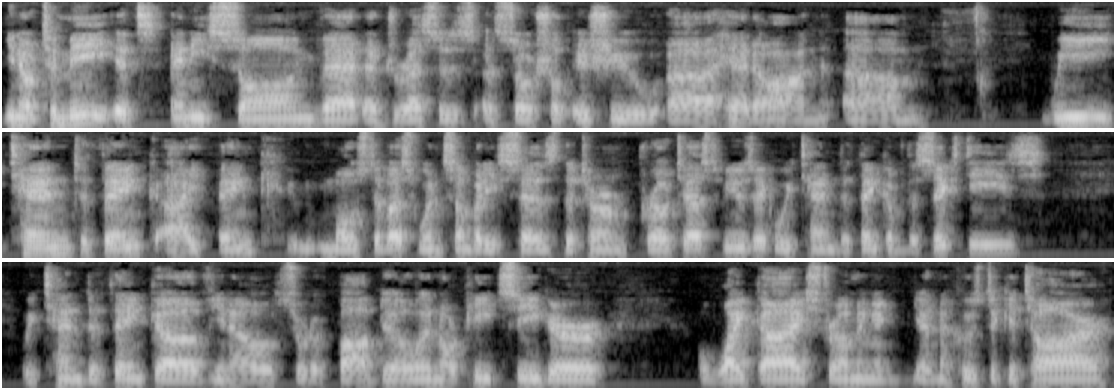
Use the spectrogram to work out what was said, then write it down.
you know, to me, it's any song that addresses a social issue uh, head on. Um, we tend to think, I think, most of us, when somebody says the term protest music, we tend to think of the 60s. We tend to think of, you know, sort of Bob Dylan or Pete Seeger, a white guy strumming an acoustic guitar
